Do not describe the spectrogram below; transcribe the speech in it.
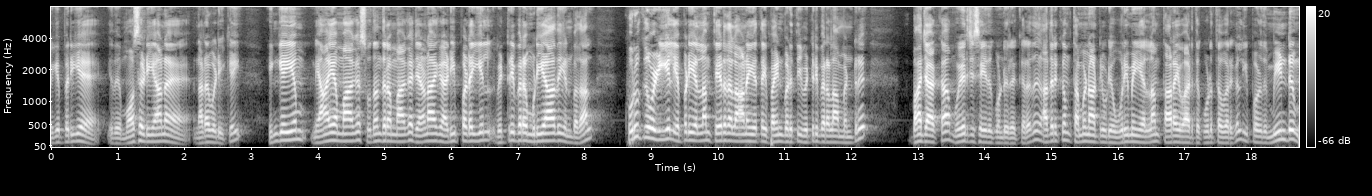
மிகப்பெரிய இது மோசடியான நடவடிக்கை. இங்கேயும் நியாயமாக சுதந்திரமாக ஜனநாயக அடிப்படையில் வெற்றி பெற முடியாது என்பதால் குறுக்கு வழியில் எப்படியெல்லாம் தேர்தல் ஆணையத்தை பயன்படுத்தி வெற்றி பெறலாம் என்று பாஜக முயற்சி செய்து கொண்டிருக்கிறது. அதற்கும் தமிழ்நாட்டினுடைய உரிமையெல்லாம் தாரை வார்த்து கொடுத்தவர்கள் இப்பொழுது மீண்டும்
